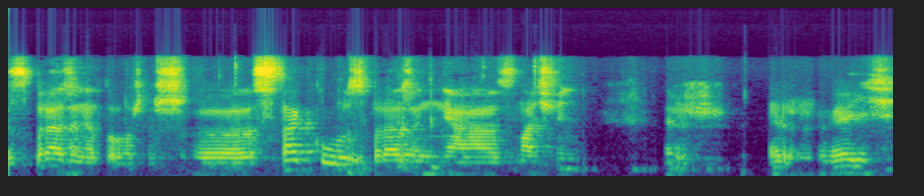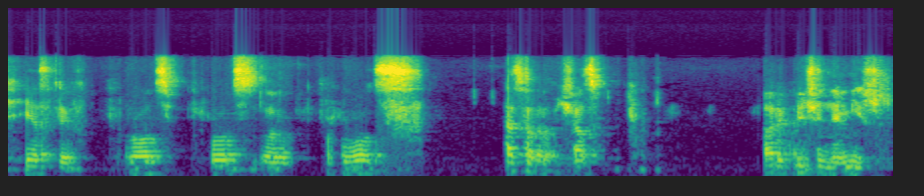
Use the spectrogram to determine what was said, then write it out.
збереження того ж е, стеку, збереження значень реєстрів процесора під час переключення між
